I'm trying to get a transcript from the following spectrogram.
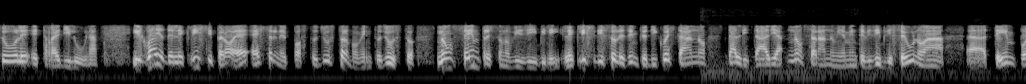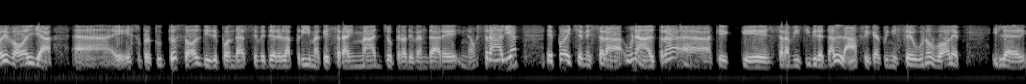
sole e tre di luna. Il guaio delle eclissi però è essere nel posto giusto al momento giusto. Non sempre sono visibili. Le eclissi di sole, esempio, di quest'anno dall'Italia non saranno minimamente visibili. Se uno ha eh, tempo e voglia eh, e soprattutto soldi, può andarsi a vedere la prima che sarà in maggio, però deve andare in Australia, e poi ce ne sarà un'altra eh, che, che sarà visibile dall'Africa, quindi se uno vuole il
